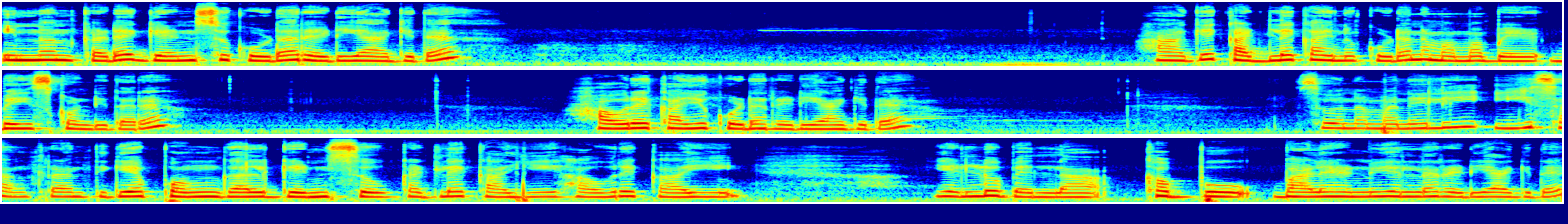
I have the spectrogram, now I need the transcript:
ಇನ್ನೊಂದು ಕಡೆ ಗೆಣಸು ಕೂಡ ರೆಡಿಯಾಗಿದೆ. ಹಾಗೆ ಕಡಲೆಕಾಯಿನೂ ಕೂಡ ನಮ್ಮಮ್ಮ ಬೇ, ಬೇಯಿಸ್ಕೊಂಡಿದ್ದಾರೆ. ಅವರೆಕಾಯಿಯೂ ಕೂಡ ರೆಡಿಯಾಗಿದೆ. ಸೊ ನಮ್ಮ ಮನೇಲಿ ಈ ಸಂಕ್ರಾಂತಿಗೆ ಪೊಂಗಲ್, ಗೆಣಸು, ಕಡಲೆಕಾಯಿ, ಅವರೆಕಾಯಿ, ಎಳ್ಳು ಬೆಲ್ಲ, ಕಬ್ಬು, ಬಾಳೆಹಣ್ಣು ಎಲ್ಲ ರೆಡಿಯಾಗಿದೆ.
